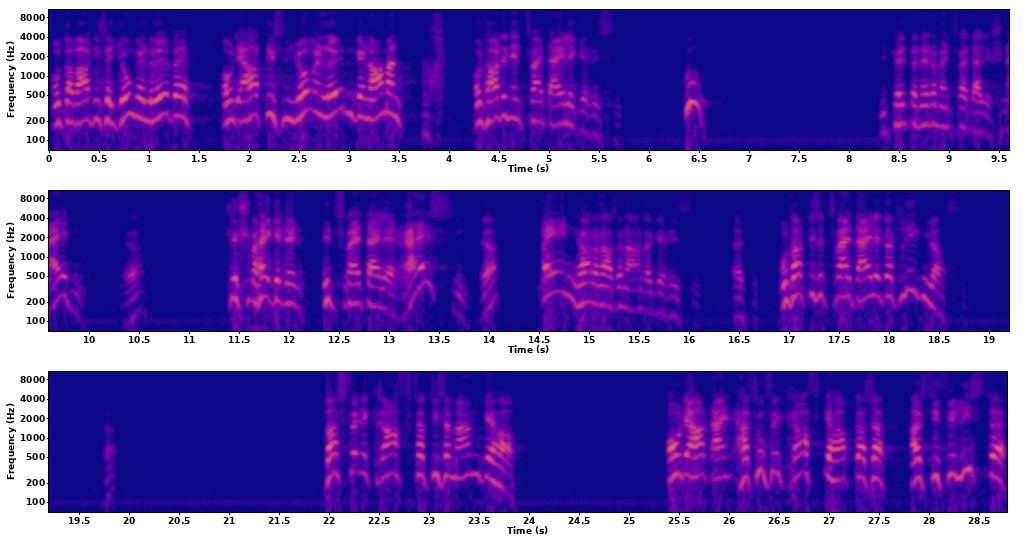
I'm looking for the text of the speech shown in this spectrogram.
und da war dieser junge Löwe und er hat diesen jungen Löwen genommen und hat ihn in zwei Teile gerissen. Puh. Ich könnte nicht einmal in zwei Teile schneiden. Ja? Geschweige denn in zwei Teile reißen. Ja? Bang, hat er auseinandergerissen. Und hat diese zwei Teile dort liegen lassen. Ja? Was für eine Kraft hat dieser Mann gehabt? Und er hat, ein, hat so viel Kraft gehabt, dass er, als die Philister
